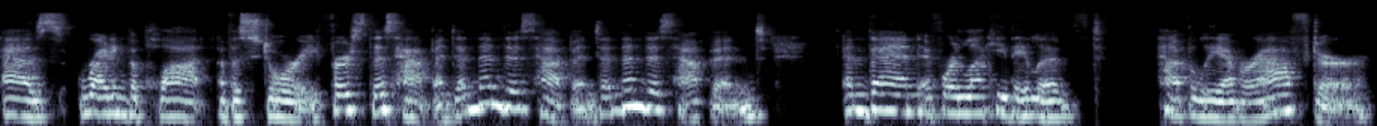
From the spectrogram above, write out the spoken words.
as writing the plot of a story. First, this happened, and then this happened, and then this happened. And then, if we're lucky, they lived happily ever after.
